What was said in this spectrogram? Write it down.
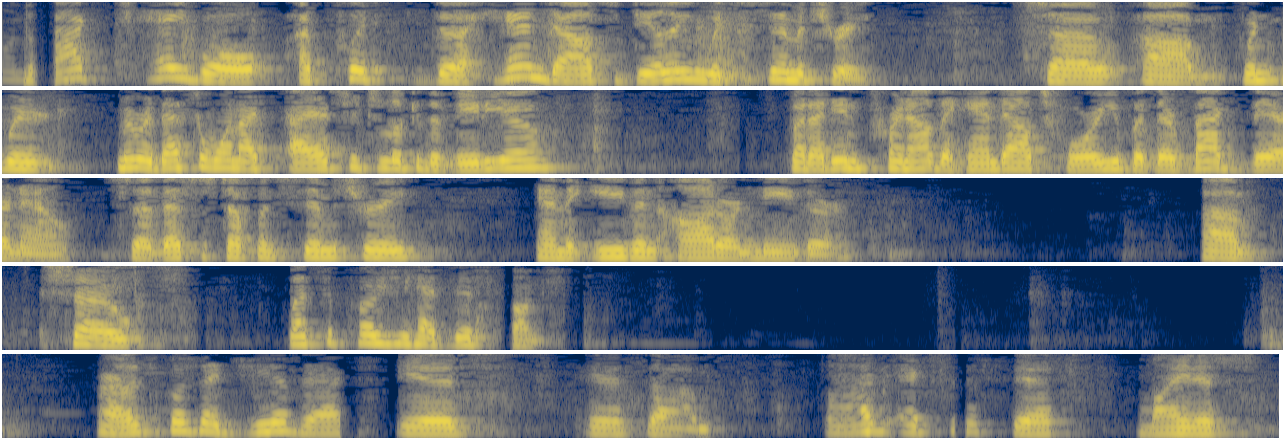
on the back table, I put the handouts dealing with symmetry. So um, when we remember that's the one I, I asked you to look at the video, but I didn't print out the handouts for you, but they're back there now. So that's the stuff on symmetry and the even, odd, or neither. Um, so let's suppose you had this function. All right, let's suppose that g of x is is um, 5x to the fifth minus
